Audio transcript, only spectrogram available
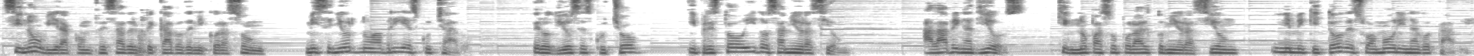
Si no hubiera confesado el pecado de mi corazón, mi Señor no habría escuchado. Pero Dios escuchó y prestó oídos a mi oración. Alaben a Dios, quien no pasó por alto mi oración ni me quitó de su amor inagotable.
